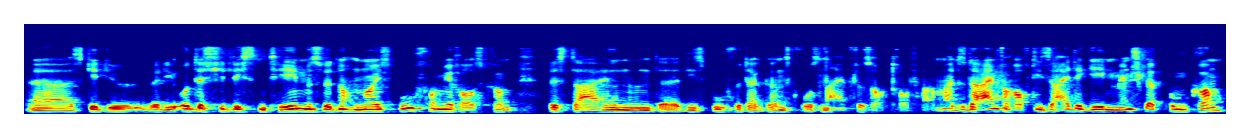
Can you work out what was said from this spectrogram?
Äh, es geht über die unterschiedlichsten Themen. Es wird noch ein neues Buch von mir rauskommen bis dahin und äh, dieses Buch wird da ganz großen Einfluss auch drauf haben. Also da einfach auf die Seite gehen, menschler.com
